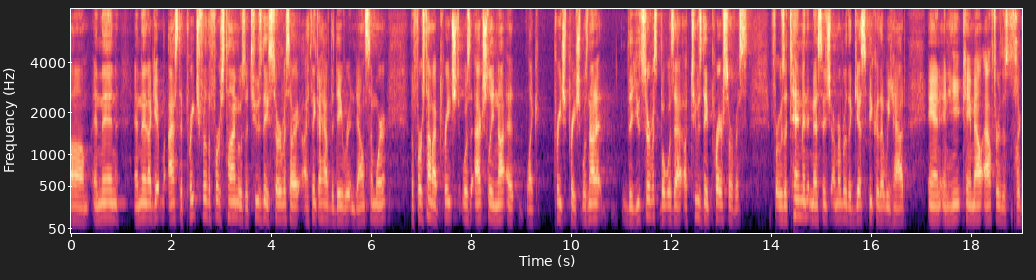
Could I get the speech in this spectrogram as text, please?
um, and then and then I get asked to preach for the first time. It was a Tuesday service. I, I think I have the day written down somewhere. The first time I preached was actually not at like preach preach was not at the youth service, but was at a Tuesday prayer service. For it was a 10 minute message. I remember the guest speaker that we had, and, and he came out after this like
